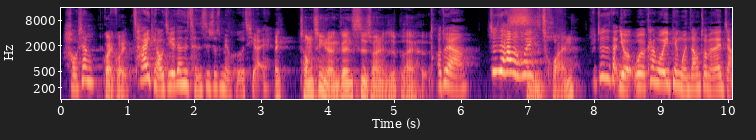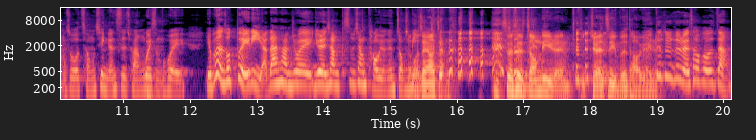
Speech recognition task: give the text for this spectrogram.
好像怪怪的，差一条街，但是城市就是没有合起来，欸重庆人跟四川人是不太合。哦，对啊，就是他们会四川，就是他有我有看过一篇文章，专门在讲说重庆跟四川为什么会，也不能说对立啊，但是他们就会有点像，是不是像桃园跟中立？我真要讲，是不是中立人觉得自己不是桃园人？对对对对，差不多是这样，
